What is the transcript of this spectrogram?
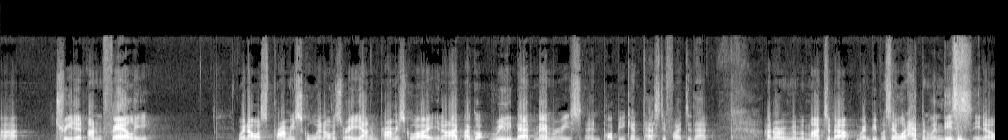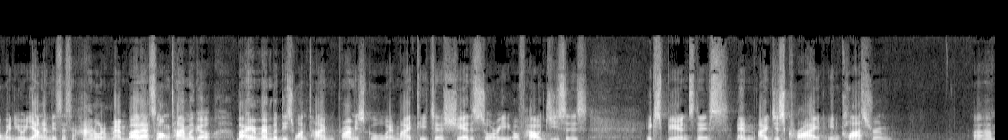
uh, treated unfairly when I was primary school, when I was very young in primary school, I, you know, I, I got really bad memories, and Poppy can testify to that. I don't remember much about when people say, what happened when this, you know, when you were young and this. I said, I don't remember. That's a long time ago. But I remember this one time in primary school when my teacher shared the story of how Jesus experienced this. And I just cried in classroom. Um,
